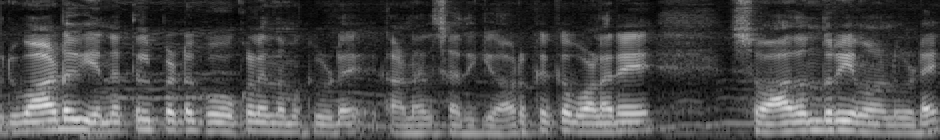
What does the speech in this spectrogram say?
ഒരുപാട് ഇനത്തിൽപ്പെട്ട ഗോക്കളെ നമുക്കിവിടെ കാണാൻ സാധിക്കും. അവർക്കൊക്കെ വളരെ സ്വാതന്ത്ര്യമാണ് ഇവിടെ.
